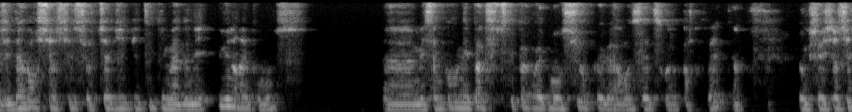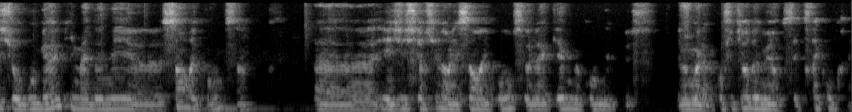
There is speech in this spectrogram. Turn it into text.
j'ai d'abord cherché sur ChatGPT qui m'a donné une réponse. mais ça ne me convenait pas, je n'étais pas complètement sûr que la recette soit parfaite. Donc j'ai cherché sur Google qui m'a donné 100 euh, réponses. Euh, et j'ai cherché dans les 100 réponses laquelle me convenait le plus. donc voilà, confiture de mûre, c'est très concret.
